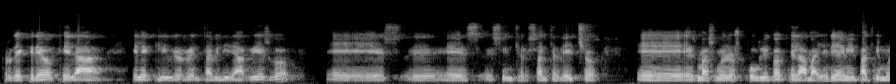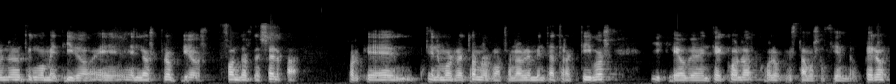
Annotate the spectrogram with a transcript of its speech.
porque creo que la, el equilibrio rentabilidad-riesgo es, es, es, interesante. De hecho, eh, es más o menos público que la mayoría de mi patrimonio lo tengo metido en los propios fondos de SERPA, porque tenemos retornos razonablemente atractivos y que obviamente conozco lo que estamos haciendo. Pero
